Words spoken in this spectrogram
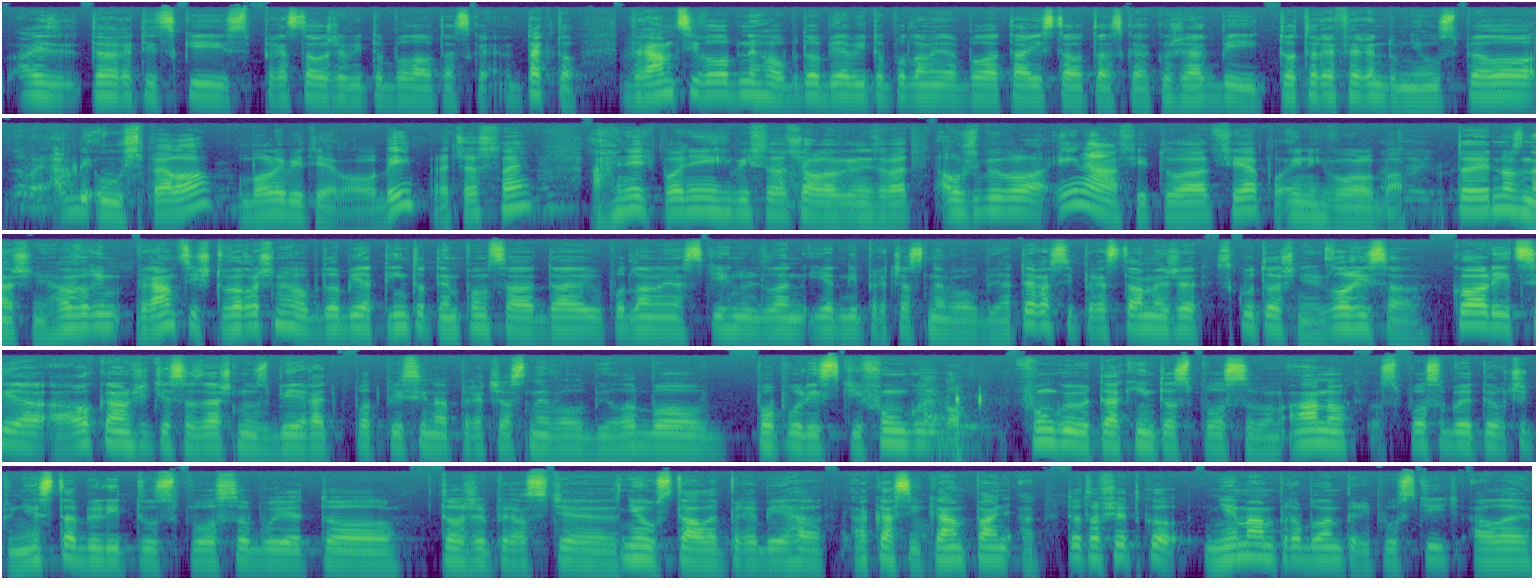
aj teoreticky s predstavou, že by to bola otázka. Takto, v rámci volebného obdobia by to podľa mňa bola tá istá otázka. Akože ak by toto referendum neúspelo, Dobre, ak by úspelo, boli by tie voľby predčasné a hneď po nich by sa začalo organizovať a už by bola iná situácia po iných voľbách. To je jednoznačne. Hovorím, v rámci štvoročného obdobia týmto tempom sa dajú podľa mňa stihnúť len jedny predčasné voľby. A teraz si predstavme, že skutočne zloží sa koalícia a okamžite sa začnú zbierať podpisy na predčasné voľby, lebo populisti fungujú, fungujú takýmto spôsobom. Áno, spôsobuje to určitú nestabilitu, spôsobuje to to, že proste neustále prebieha akási kampaň a toto všetko nemám problém pripustiť, ale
